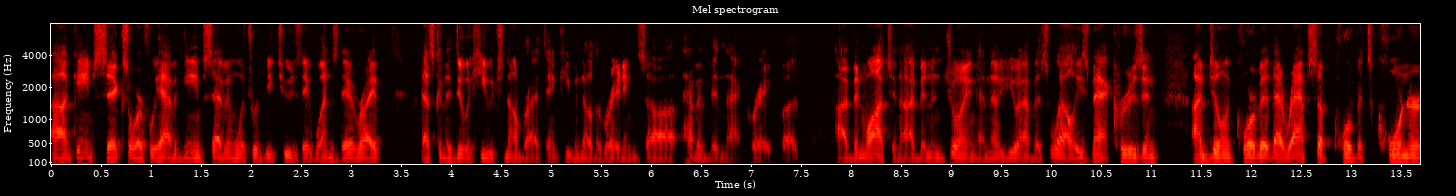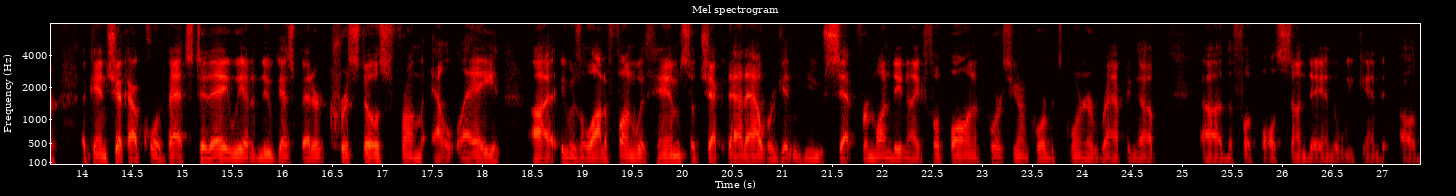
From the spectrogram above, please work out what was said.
uh, game six, or if we have a game seven, which would be Tuesday, Wednesday, right? That's going to do a huge number, I think, even though the ratings uh, haven't been that great. But I've been watching. I've been enjoying. I know you have as well. He's Matt Cruzen. I'm Dylan Corbett. That wraps up Corbett's Corner. Again, check out Corbett's today. We had a new guest better, Christos from LA. Uh, it was a lot of fun with him. So check that out. We're getting you set for Monday Night Football. And of course, here on Corbett's Corner, wrapping up uh, the football Sunday and the weekend of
